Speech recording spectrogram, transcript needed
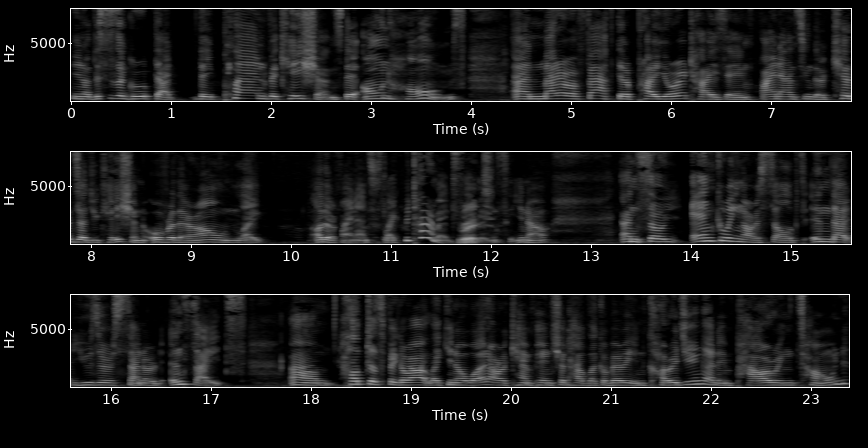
You know this is a group that they plan vacations they own homes and matter of fact they're prioritizing financing their kids education over their own like other finances like retirement Right. savings you know? And so anchoring ourselves in that user-centered insights um, helped us figure out like you know what our campaign should have like a very encouraging and empowering tone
